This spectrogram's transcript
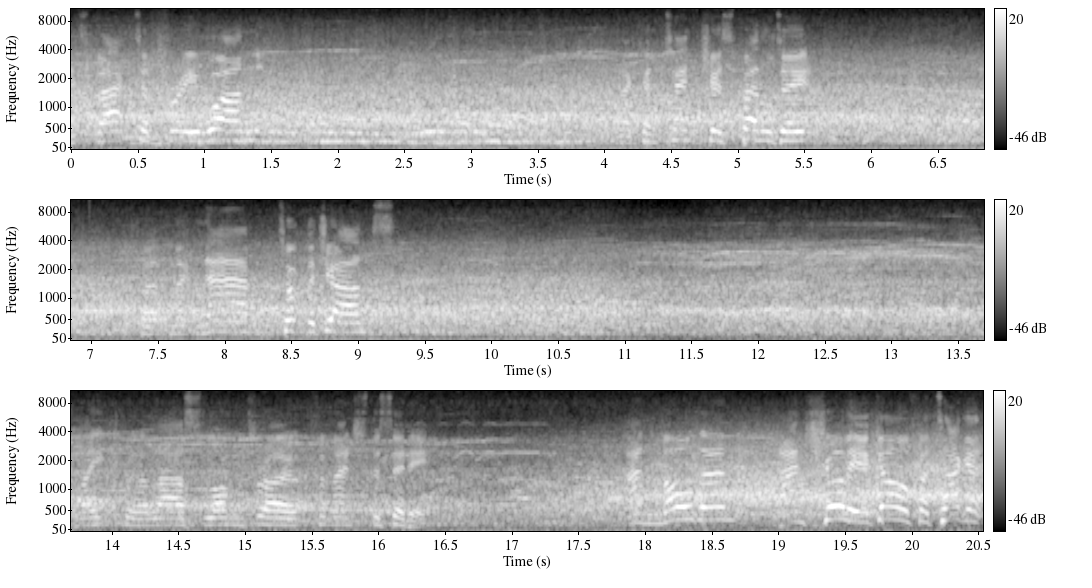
It's back to 3-1. A contentious penalty. But McNab took the chance. Lake for the last long throw for Manchester City. And Moulden, and surely a goal for Taggart.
